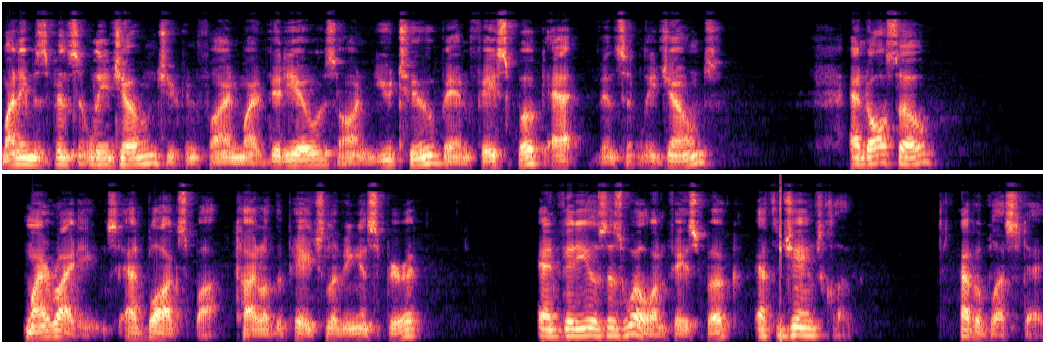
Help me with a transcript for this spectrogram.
My name is Vincent Lee Jones. You can find my videos on YouTube and Facebook at Vincent Lee Jones, and also my writings at Blogspot, titled The Page Living in Spirit, and videos as well on Facebook at the James Club. Have a blessed day.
